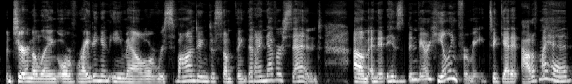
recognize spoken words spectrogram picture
journaling or writing an email or responding to something that I never send. Um, and it has been very healing for me to get it out of my head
